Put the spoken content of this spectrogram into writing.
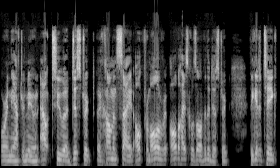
or in the afternoon out to a district, a common site, all from all over, all the high schools all over the district. They get to take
